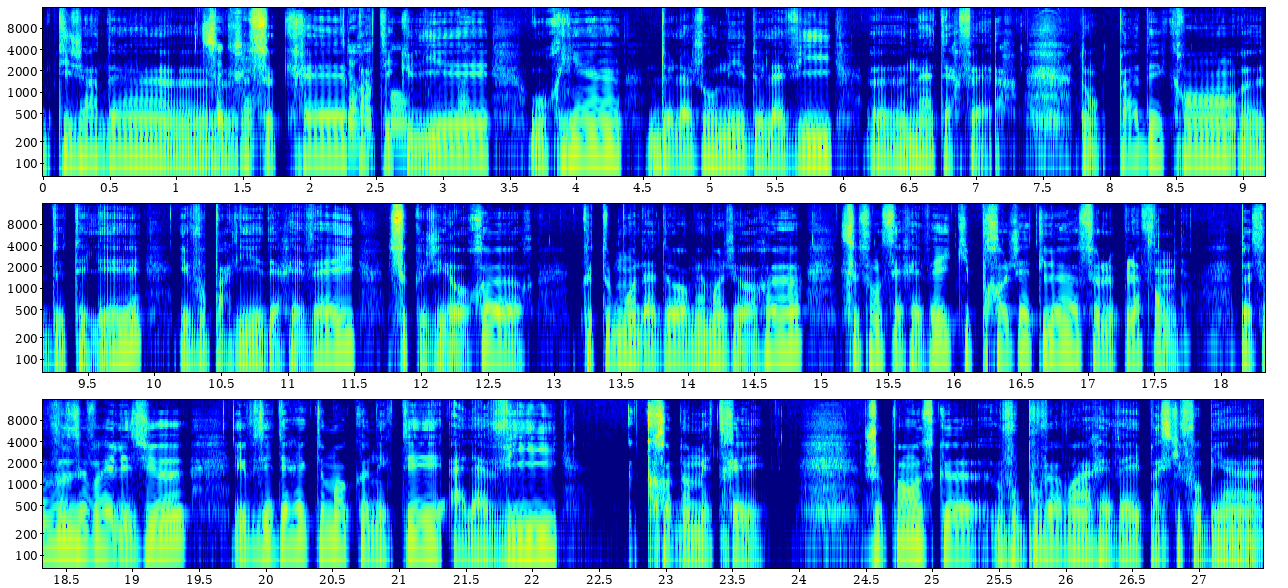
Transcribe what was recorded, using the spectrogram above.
petit jardin euh, secret, particulier, où rien de la journée de la vie euh, n'interfère. Donc pas d'écran euh, de télé, et vous parliez des réveils, ce que j'ai horreur, que tout le monde adore, mais moi j'ai horreur, ce sont ces réveils qui projettent l'heure sur le plafond. Parce que vous ouvrez les yeux et vous êtes directement connecté à la vie chronométrée. Je pense que vous pouvez avoir un réveil parce qu'il faut bien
